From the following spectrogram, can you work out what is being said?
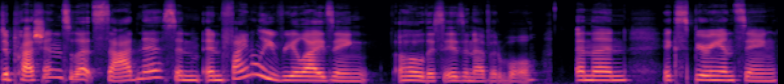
Depression. So that's sadness. And, and finally realizing, oh, this is inevitable. And then experiencing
